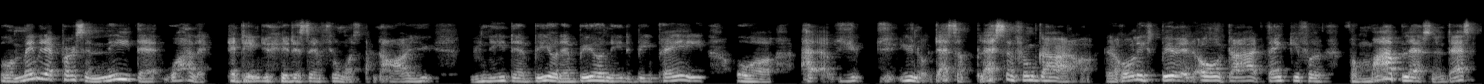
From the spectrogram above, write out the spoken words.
or maybe that person need that wallet, and then you hear this influence. No, you you need that bill. That bill need to be paid, or you you know that's a blessing from God. The Holy Spirit. Oh God, thank you for for my blessing. That's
